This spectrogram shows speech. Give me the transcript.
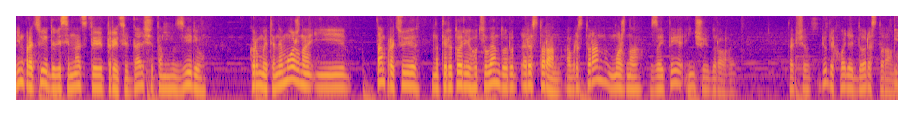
Він працює до 18.30. Далі там звірів кормити не можна, і там працює на території Гуцуленду ресторан. А в ресторан можна зайти іншою дорогою. Так що люди ходять до ресторану.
